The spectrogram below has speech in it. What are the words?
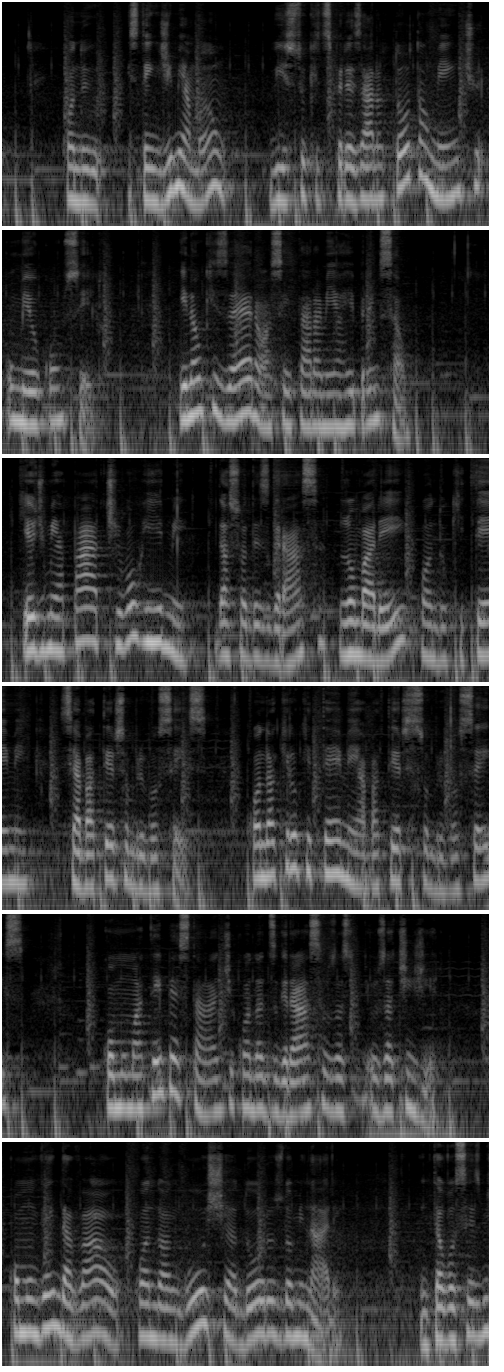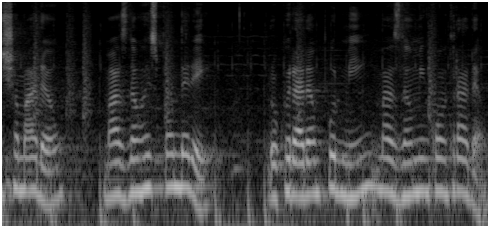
Quando estendi minha mão, visto que desprezaram totalmente o meu conselho e não quiseram aceitar a minha repreensão. Eu, de minha parte, vou rir-me da sua desgraça, zombarei quando o que temem se abater sobre vocês. Quando aquilo que temem abater-se sobre vocês, como uma tempestade quando a desgraça os atingir, como um vendaval quando a angústia e a dor os dominarem. Então vocês me chamarão, mas não responderei. Procurarão por mim, mas não me encontrarão,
